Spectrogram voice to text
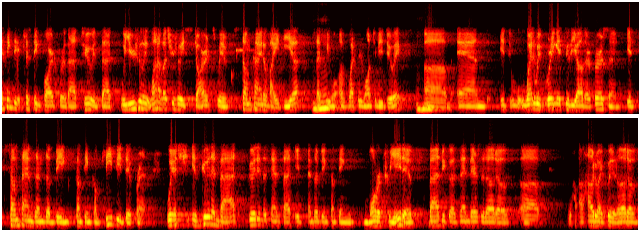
I think the interesting part for that too is that we usually one of us usually starts with some kind of idea that we of what we want to be doing, um, and it when we bring it to the other person, it sometimes ends up being something completely different, which is good and bad. Good in the sense that it ends up being something more creative. Bad because then there's a lot of uh, how do I put it? A lot of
